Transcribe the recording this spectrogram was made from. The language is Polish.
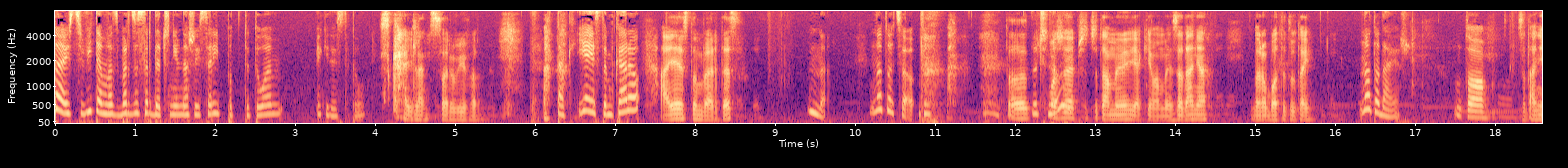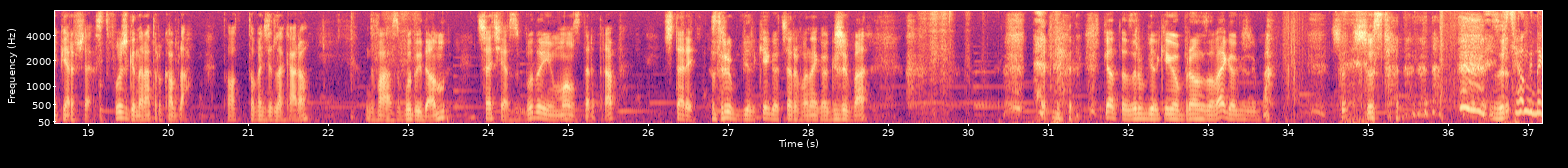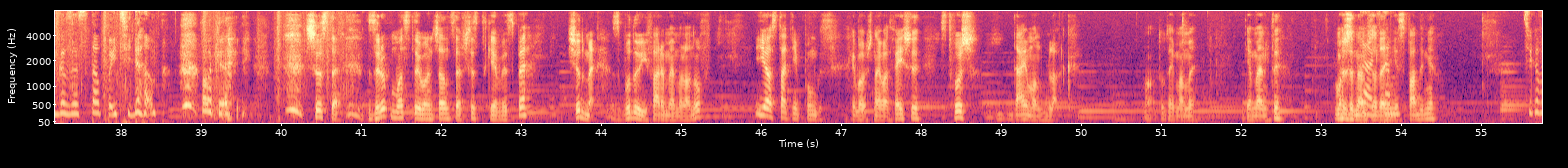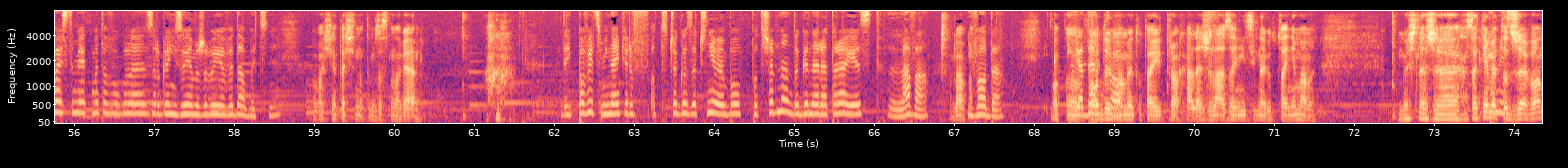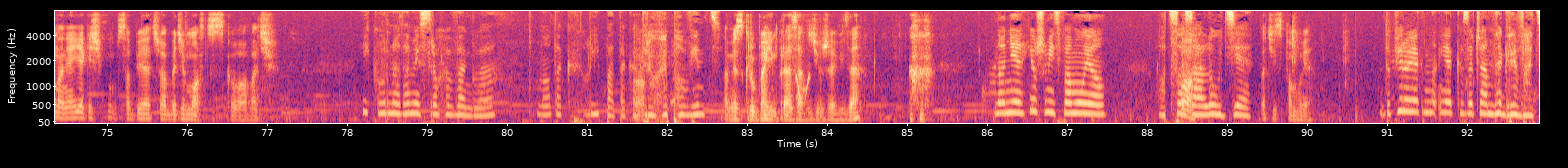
cześć! Witam Was bardzo serdecznie w naszej serii pod tytułem... Jaki to jest tytuł? Skyland Survival. Tak, ja jestem Karo. A ja jestem Bertes. No. No to co? To Zaczynamy? może przeczytamy, jakie mamy zadania do roboty tutaj. No to dajesz. No to zadanie pierwsze. Stwórz generator kobla. To, to będzie dla Karo. Dwa. Zbuduj dom. Trzecie. Zbuduj monster trap. Cztery. Zrób wielkiego czerwonego grzyba. Piąte. Zrób wielkiego brązowego grzyba. Szó- Szóste. Zrób... Ściągnę go ze stopy i ci dam. Okej. Szóste. Zrób mosty łączące wszystkie wyspy. Siódme. Zbuduj farmę melonów. I ostatni punkt, chyba już najłatwiejszy. Stwórz Diamond Block. No, tutaj mamy diamenty. Może nam Tak, żaden tam- nie spadnie. Ciekawa jestem, jak my to w ogóle zorganizujemy, żeby je wydobyć, nie? Bo właśnie też się nad tym zastanawiałem. No i powiedz mi najpierw, od czego zaczniemy, bo potrzebna do generatora jest lawa Lawa. i woda. No i to wiaderko. wody mamy tutaj trochę, ale żelaza i nic innego tutaj nie mamy. Myślę, że zatniemy Tam to jest- drzewo, no nie, i jakieś sobie trzeba będzie most skołować. I kurna, tam jest trochę węgla. No tak lipa taka O. trochę, powiem ci. Tam jest gruba impreza w dziurze, widzę. No nie, już mi spamują. O co O. za ludzie. To ci spamuję. Dopiero jak, jak zaczęłam nagrywać.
